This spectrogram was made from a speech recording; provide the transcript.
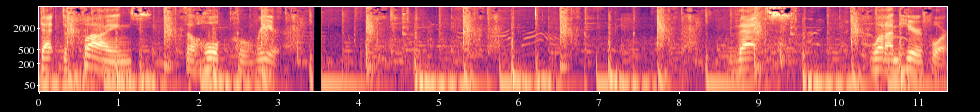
that defines the whole career. That's what I'm here for.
